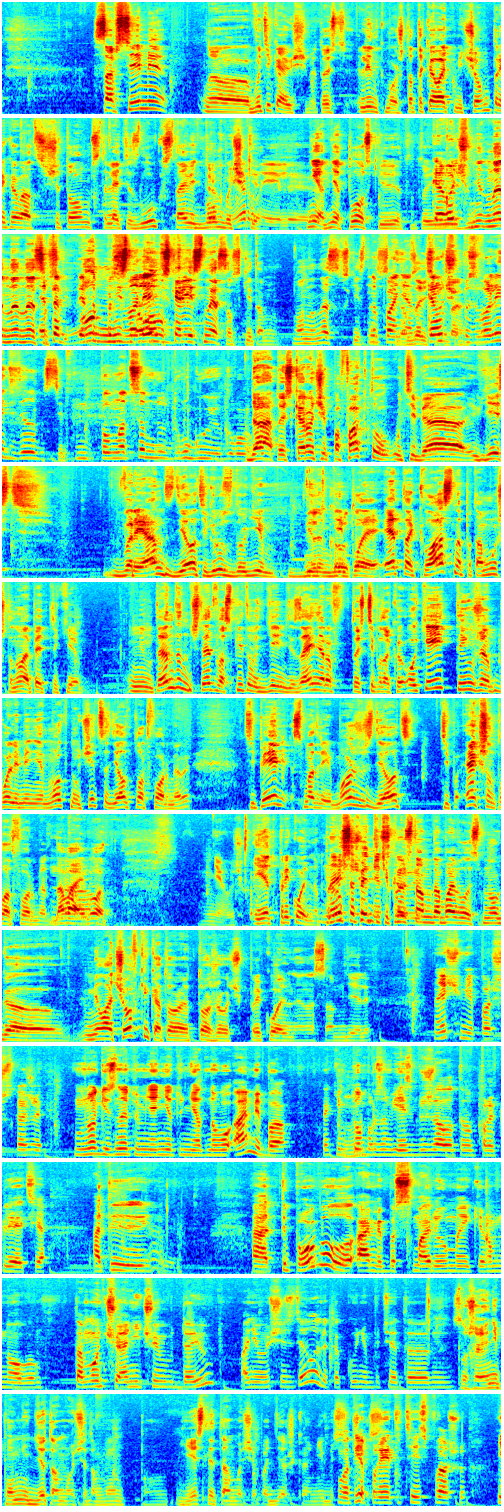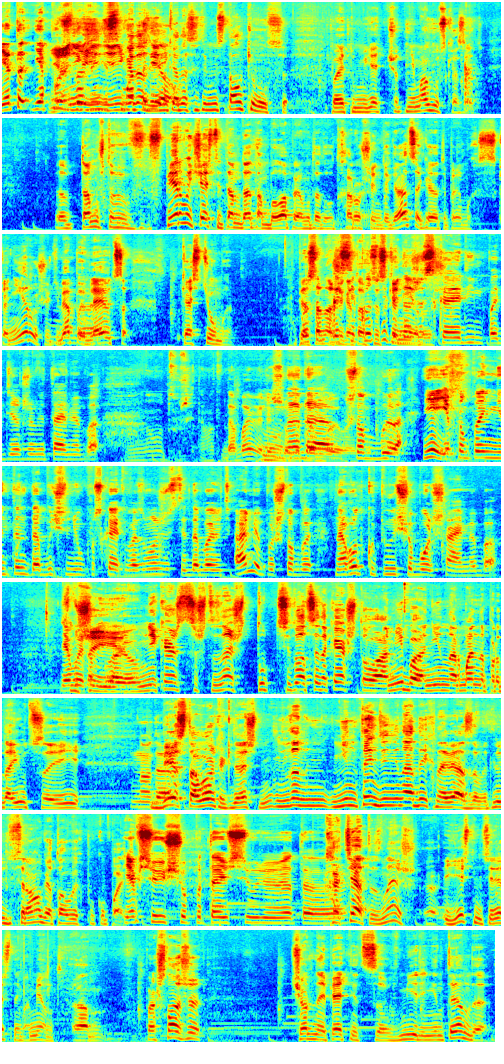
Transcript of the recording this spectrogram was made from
со всеми э, вытекающими. То есть линк может атаковать мечом, прикрываться щитом, стрелять из лука, ставить бомбочки. Трехмерный или- Нет, нет, плоский. Это, то- Короче, не- не- не- несовский. это- это он, позволяет он скорее снесовский там. Он и несовский, и Ну снесовский, там, понятно. зависимости. Короче, позволяет сделать Стиль. полноценную другую игру. Да, то есть, короче, по факту у тебя есть вариант сделать игру с другим видом круто. геймплея. Это классно, потому что, ну, опять-таки, Nintendo начинает воспитывать геймдизайнеров. То есть, типа такой, окей, ты уже более-менее мог научиться делать платформеры. Теперь, смотри, можешь сделать, типа, экшен-платформер. Давай, вот. Не, очень И это прикольно. Плюс, опять-таки, плюс там добавилось много мелочевки, которая тоже очень прикольная, на самом деле. Знаешь, что мне, Паша, скажи? Многие знают, у меня нету ни одного амиба. Каким-то образом я избежал этого проклятия. А ты... А ты пробовал амиба с Марио Мейкером новым? Там он чё, они что-нибудь дают? Они вообще сделали какую-нибудь это... Слушай, я не помню, где там вообще там, он, есть ли там вообще поддержка Амибо Вот я сейчас. про это тебя и спрашиваю. Я, то, я Я, просто не- даже я- не я никогда, смотрел. я никогда с этим не сталкивался, поэтому я что-то не могу сказать. Э, Потому что в, в первой части там, да, там была прям вот эта вот хорошая интеграция, когда ты прям их сканируешь, и у тебя да. появляются костюмы Просто, персонажей, прости, которых ты господи, даже. Skyrim поддерживает амиба. Ну, слушай, там это добавили, Ну, чтобы Да, да, было. чтобы типа. было. Не, я в том плане Nintendo обычно не упускает возможности добавить амибо, чтобы народ купил еще больше амибо. Я Слушай, мне кажется, что, знаешь, тут ситуация такая, что Амибо, они нормально продаются и Ну да. без того, как, знаешь, Nintendo не надо их навязывать, люди все равно готовы их покупать. Я все еще пытаюсь э, это... Хотя, ты знаешь, э, есть интересный момент. Эм, Прошла же Черная пятница в мире Nintendo,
